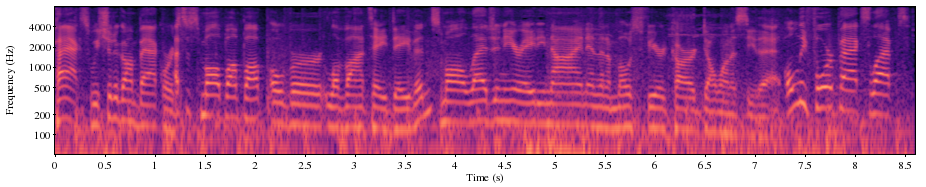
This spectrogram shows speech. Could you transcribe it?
packs. We should have gone backwards. That's a small bump up over Lavonte David. Small legend here, 89, and then a most feared card. Don't want to see that. Only four packs left.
